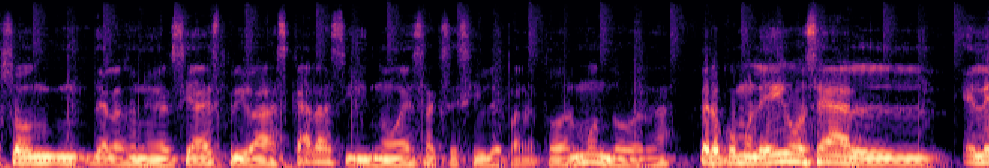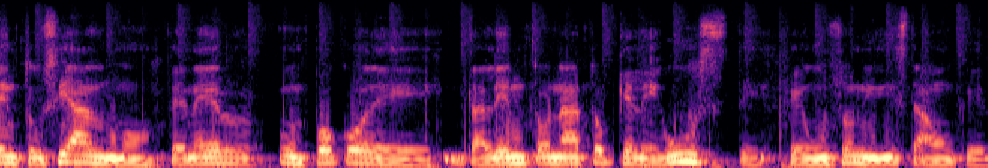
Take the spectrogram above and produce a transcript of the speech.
son de las universidades privadas caras y no es accesible para todo el mundo, ¿verdad? Como le digo, o sea, el, entusiasmo, tener un poco de talento nato que le guste, que un sonidista, aunque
